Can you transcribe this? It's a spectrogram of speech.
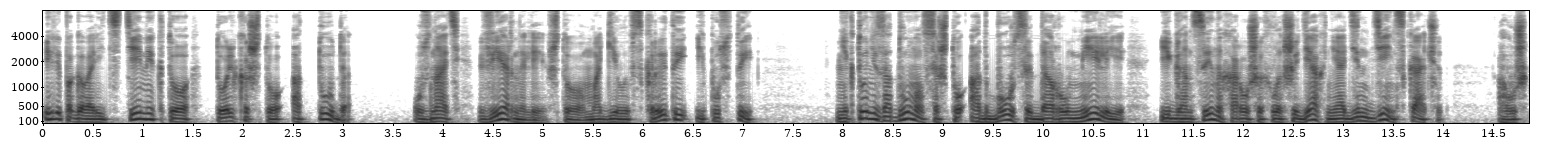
или поговорить с теми, кто только что оттуда. Узнать, верно ли, что могилы вскрыты и пусты. Никто не задумался, что от Бурсы до Румелии и гонцы на хороших лошадях не один день скачут. А уж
